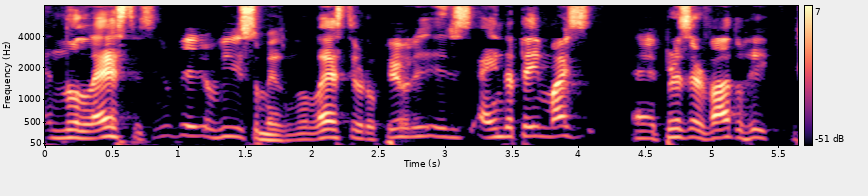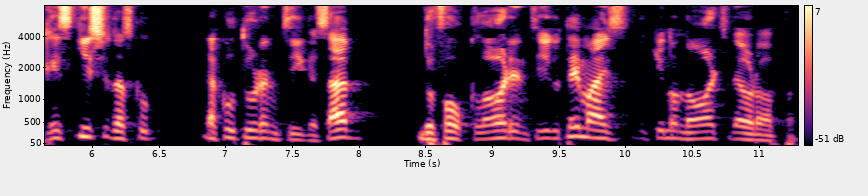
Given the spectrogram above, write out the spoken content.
É, No leste, assim, eu, vejo, eu vi isso mesmo. No leste europeu, ele- eles ainda têm mais é, preservado o re- resquício das, da cultura antiga, sabe? Do folclore antigo, tem mais do que no norte da Europa.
